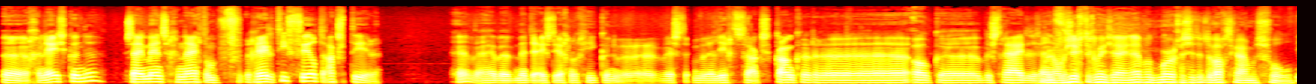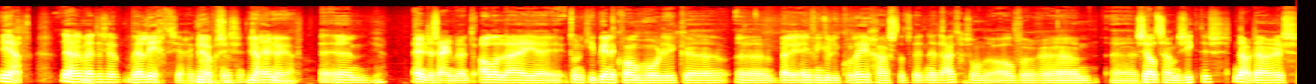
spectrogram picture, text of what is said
eh, geneeskunde zijn mensen geneigd om relatief veel te accepteren. Hè, we hebben met deze technologie kunnen we eh, wellicht straks kanker eh, ook bestrijden. Er zijn voorzichtig mee zijn, hè? want morgen zitten de wachtkamers vol. Ja, ja, maar dat is ook wellicht, zeg ik. Ja, ook. precies. Dus- Ja, en, ja, ja. Ehm, Ja. En er zijn met allerlei. eh, toen ik hier binnenkwam, hoorde ik eh, eh, bij een van jullie collega's, dat werd net uitgezonden over zeldzame ziektes. Nou, daar is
